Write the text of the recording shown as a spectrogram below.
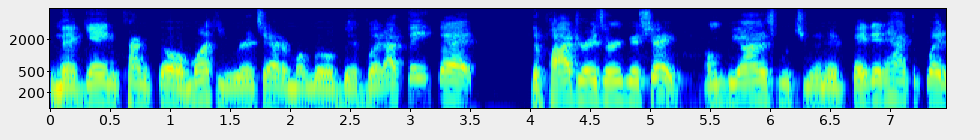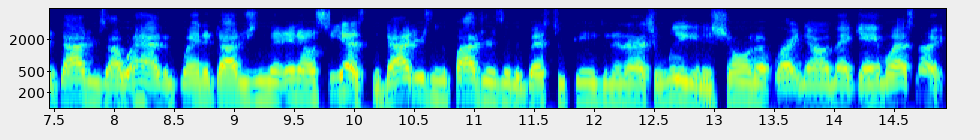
in that game and kind of throw a monkey wrench at him a little bit. But I think that the Padres are in good shape. I'm gonna be honest with you. And if they didn't have to play the Dodgers, I would have them playing the Dodgers in the NLCS. The Dodgers and the Padres are the best two teams in the National League, and it's showing up right now in that game last night.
